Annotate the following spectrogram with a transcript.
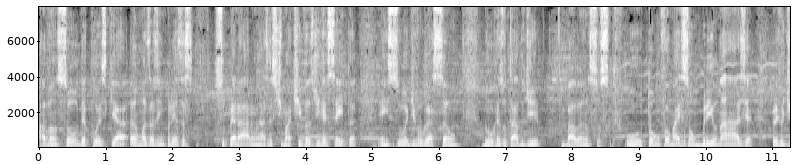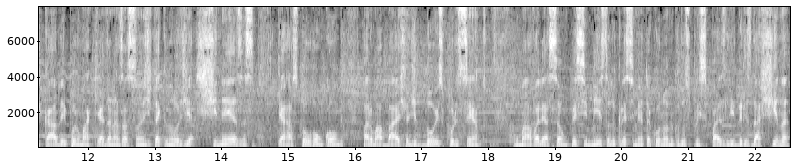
avançou depois que ambas as empresas superaram as estimativas de receita em sua divulgação do resultado de balanços. O tom foi mais sombrio na Ásia, prejudicado por uma queda nas ações de tecnologia chinesas, que arrastou Hong Kong para uma baixa de 2%. Uma avaliação pessimista do crescimento econômico dos principais líderes da China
